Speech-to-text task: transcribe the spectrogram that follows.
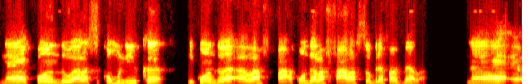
né? Quando ela se comunica e quando ela quando ela fala sobre a favela, né? É,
